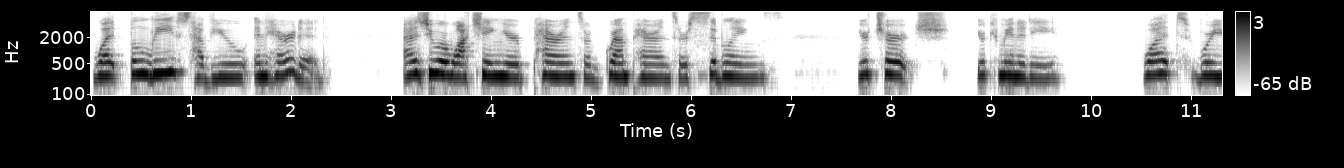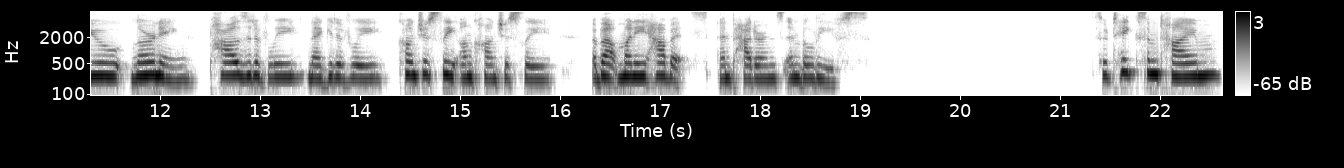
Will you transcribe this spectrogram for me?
what beliefs have you inherited? As you were watching your parents or grandparents or siblings, your church, your community, what were you learning positively, negatively, consciously, unconsciously about money habits and patterns and beliefs? So take some time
